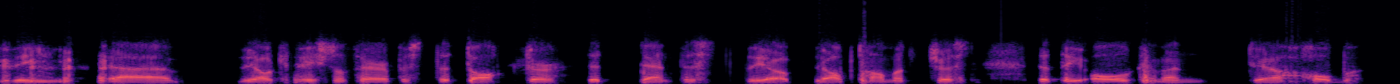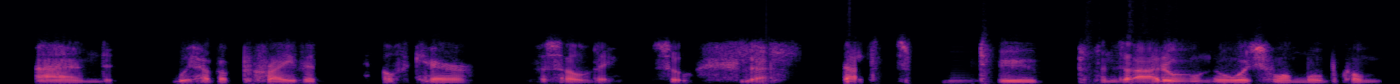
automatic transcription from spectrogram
the uh, the occupational therapist, the doctor, the dentist, the, the optometrist, that they all come into a hub and we have a private healthcare facility. So yeah. that's two. I don't know which one will come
